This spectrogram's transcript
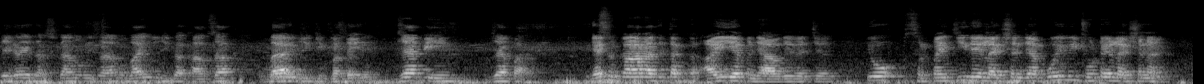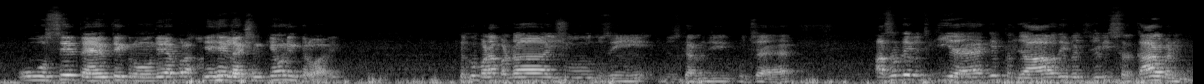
ਦੇਖ ਰਹੇ ਦਰਸ਼ਕਾਂ ਨੂੰ ਵੀ ਸਾਰਿਆਂ ਨੂੰ ਵਾਹਿਗੁਰੂ ਜੀ ਕਾ ਖਾਲਸਾ ਵਾਹਿਗੁਰੂ ਜੀ ਕੀ ਫਤਿਹ। ਜੈ ਭੀਮ ਜੈ ਭਾਰਤ। ਜੇ ਸਰਕਾਰ ਅੱਜ ਤੱਕ ਆਈ ਹੈ ਪੰਜਾਬ ਦੇ ਵਿੱਚ ਤੇ ਉਹ ਸਰਪੰਚੀ ਦੇ ਇਲੈਕਸ਼ਨ ਜਾਂ ਕੋਈ ਵੀ ਛੋਟੇ ਇਲੈਕਸ਼ਨ ਹੈ, ਉਹ ਉਸੇ ਟਾਈਮ ਤੇ ਕਰਵਾਉਂਦੇ ਆ, ਪਰ ਇਹ ਇਲੈਕਸ਼ਨ ਕਿਉਂ ਨਹੀਂ ਕਰਵਾ ਰਹੇ? ਦੇਖੋ, ਬੜਾ ਵੱਡਾ ਇਸ਼ੂ ਤੁਸੀਂ ਜਸਕਰਨ ਜੀ ਪੁੱਛਿਆ ਹੈ, ਅਸਲ ਦੇ ਵਿੱਚ ਕੀ ਹੈ ਕਿ ਪੰਜਾਬ ਦੇ ਵਿੱਚ ਜਿਹੜੀ ਸਰਕਾਰ ਬਣੀ ਹੈ,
